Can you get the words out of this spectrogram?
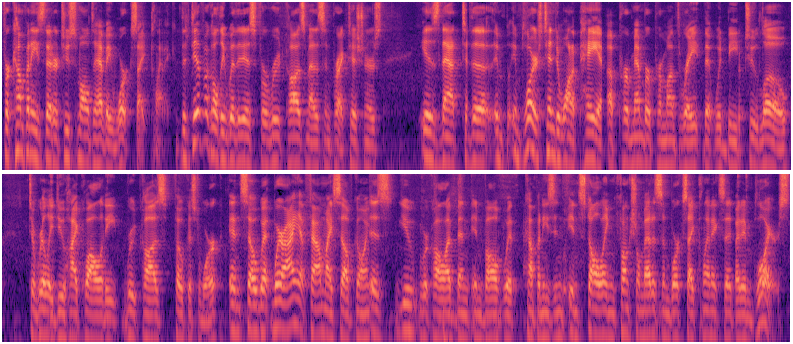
For companies that are too small to have a worksite clinic. The difficulty with it is for root cause medicine practitioners is that the em- employers tend to want to pay a per member per month rate that would be too low to really do high quality root cause focused work. And so where I have found myself going as you recall I've been involved with companies in installing functional medicine worksite clinics at, at employers.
